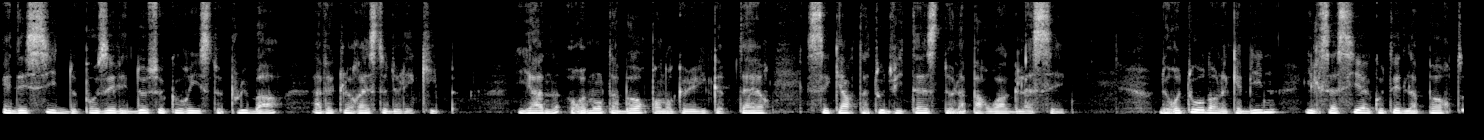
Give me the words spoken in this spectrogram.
et décide de poser les deux secouristes plus bas avec le reste de l'équipe. Yann remonte à bord pendant que l'hélicoptère s'écarte à toute vitesse de la paroi glacée. De retour dans la cabine, il s'assied à côté de la porte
